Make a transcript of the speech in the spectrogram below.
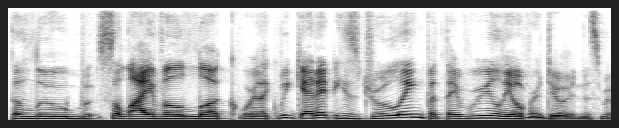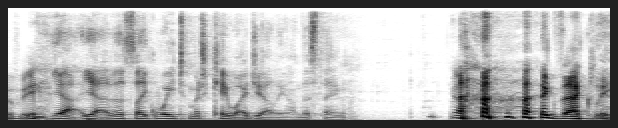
the lube saliva look, where like we get it, he's drooling, but they really overdo it in this movie. Yeah, yeah, that's like way too much KY jelly on this thing. exactly.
